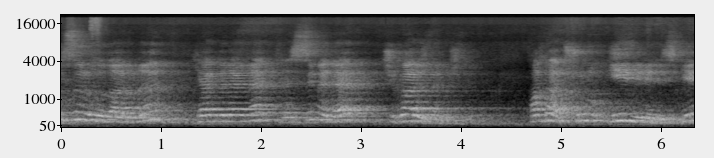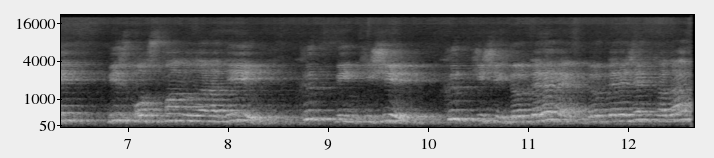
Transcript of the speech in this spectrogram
Mısırlılarını kendilerine teslim eder çıkarız demişti. Fakat şunu iyi biliniz ki biz Osmanlılara değil 40 bin kişi 40 kişi göndererek gönderecek kadar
